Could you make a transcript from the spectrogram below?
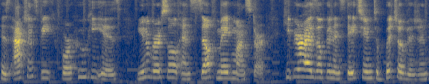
His actions speak for who he is, universal and self-made monster. Keep your eyes open and stay tuned to Butchovision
